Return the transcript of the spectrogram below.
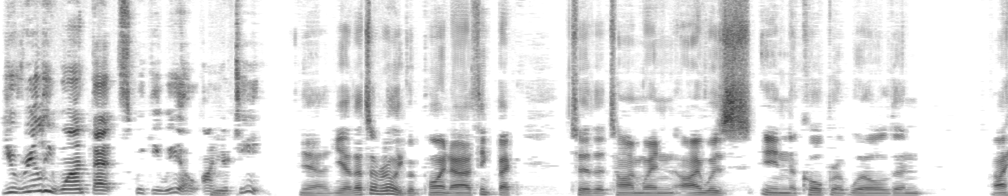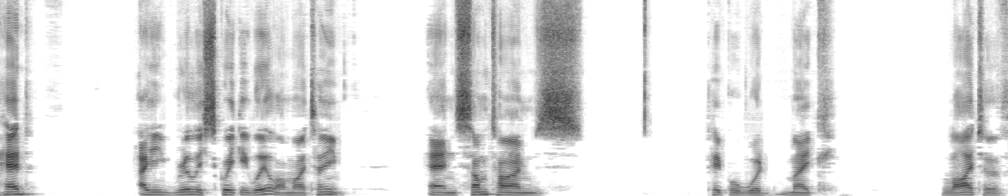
you really want that squeaky wheel on mm. your team. Yeah, yeah, that's a really good point. I think back to the time when I was in the corporate world and I had a really squeaky wheel on my team. And sometimes people would make light of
